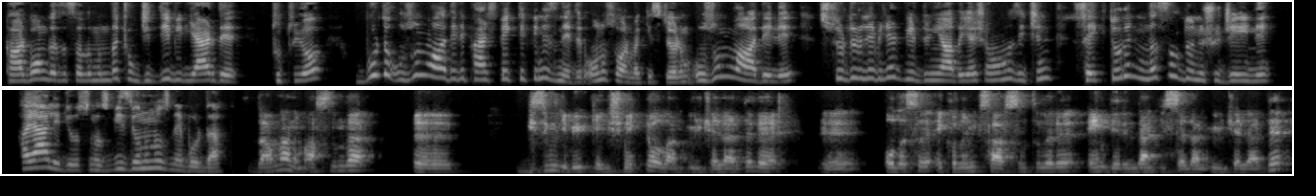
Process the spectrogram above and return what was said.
karbon gazı salımında çok ciddi bir yerde tutuyor Burada uzun vadeli perspektifiniz nedir? Onu sormak istiyorum. Uzun vadeli, sürdürülebilir bir dünyada yaşamamız için sektörün nasıl dönüşeceğini hayal ediyorsunuz? Vizyonunuz ne burada? Damla Hanım aslında e, bizim gibi gelişmekte olan ülkelerde ve e, olası ekonomik sarsıntıları en derinden hisseden ülkelerde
